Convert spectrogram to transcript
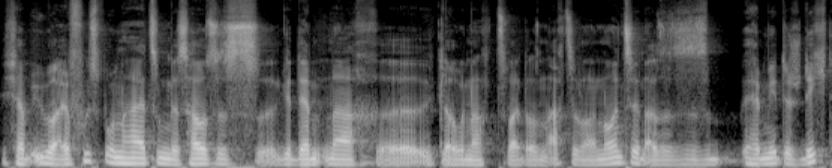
Ich habe überall Fußbodenheizung. Das Haus ist äh, gedämmt nach, äh, ich glaube, nach 2018 oder 2019. Also es ist hermetisch dicht.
